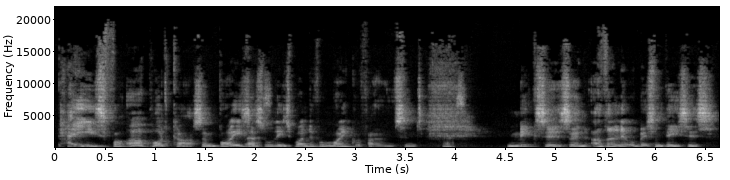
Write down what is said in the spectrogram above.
pays for our podcast and buys us all these wonderful microphones and mixers and other little bits and pieces.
